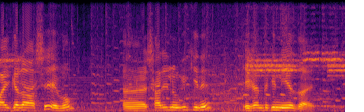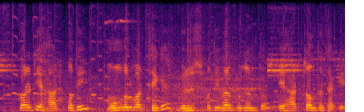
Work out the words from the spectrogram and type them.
পাইকাররা আসে এবং শাড়ি, লুঙ্গি কিনে এখান থেকে নিয়ে যায়। করাটি হাট প্রতি মঙ্গলবার থেকে বৃহস্পতিবার পর্যন্ত এই হাট চলতে থাকে।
